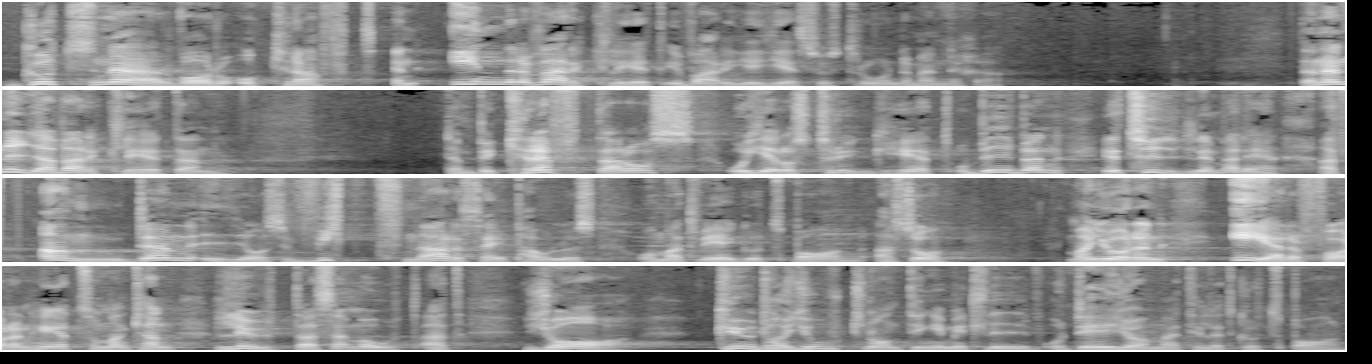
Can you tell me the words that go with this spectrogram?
Guds närvaro och kraft en inre verklighet i varje Jesus-troende människa. Den här nya verkligheten den bekräftar oss och ger oss trygghet. Och Bibeln är tydlig med det, att anden i oss vittnar, säger Paulus, om att vi är Guds barn. Alltså, man gör en erfarenhet som man kan luta sig mot, att ja, Gud har gjort någonting i mitt liv och det gör mig till ett Guds barn.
